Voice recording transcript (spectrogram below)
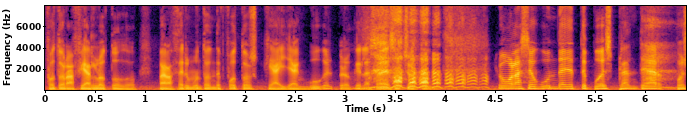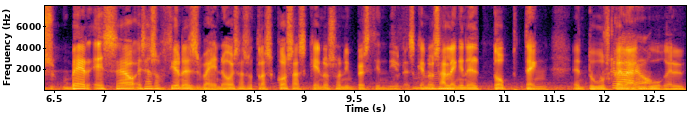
Fotografiarlo todo, para hacer un montón de fotos que hay ya en Google, pero que las hayas hecho tú. Luego la segunda ya te puedes plantear, pues ver esa- esas opciones B, ¿no? Esas otras cosas que no son imprescindibles, que no Mm. Salen en el top 10 en tu búsqueda Claro. en Google.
